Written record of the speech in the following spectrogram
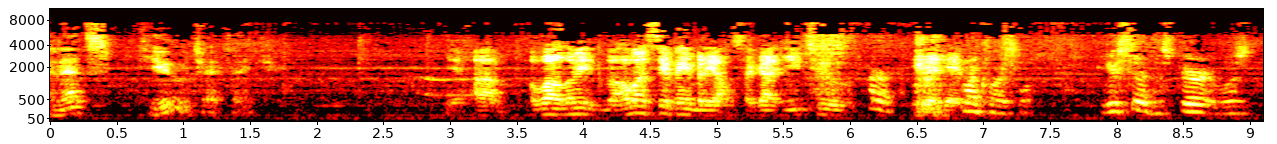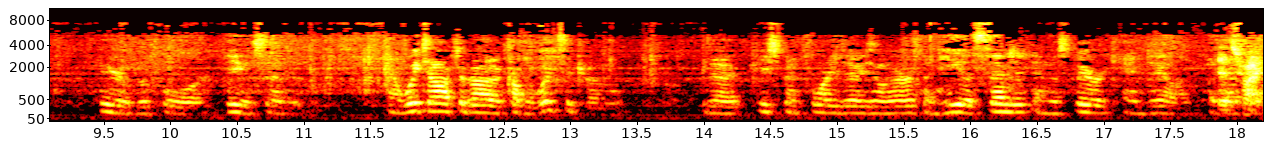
And that's huge, I think. Yeah, um, well, let me, I want to see if anybody else, I got you two. Uh, Yeah, One question. You said the Spirit was here before He ascended. And we talked about a couple of weeks ago that He spent 40 days on earth and He ascended and the Spirit came down. That's right.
